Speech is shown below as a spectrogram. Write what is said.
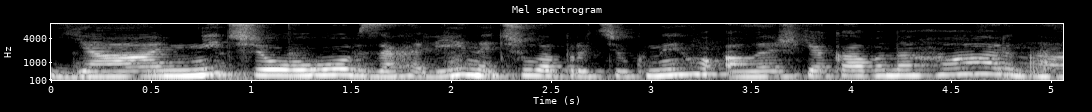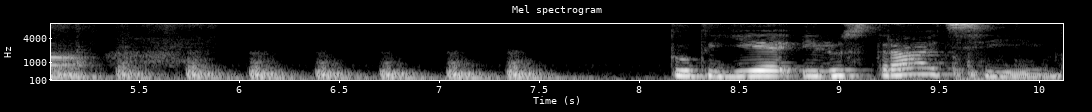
Я нічого взагалі не чула про цю книгу, але ж яка вона гарна. Тут є ілюстрації.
